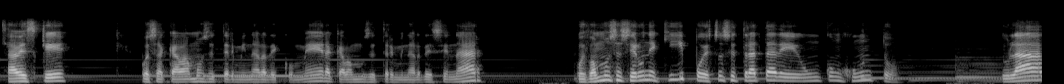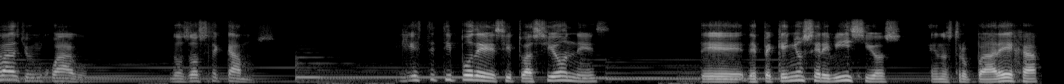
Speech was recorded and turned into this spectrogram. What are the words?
¿Sabes qué? Pues acabamos de terminar de comer, acabamos de terminar de cenar pues vamos a hacer un equipo. Esto se trata de un conjunto. Tú lavas, yo enjuago. Los dos secamos. Y este tipo de situaciones, de, pequeños servicios en nuestra pareja,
